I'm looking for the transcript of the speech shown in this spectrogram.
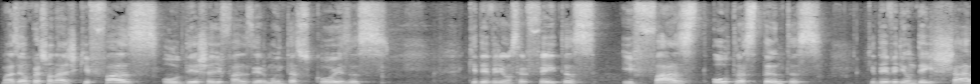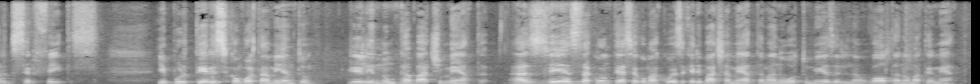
mas é um personagem que faz ou deixa de fazer muitas coisas que deveriam ser feitas e faz outras tantas que deveriam deixar de ser feitas. E por ter esse comportamento, ele nunca bate meta. Às vezes acontece alguma coisa que ele bate a meta, mas no outro mês ele não volta a não bater meta.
